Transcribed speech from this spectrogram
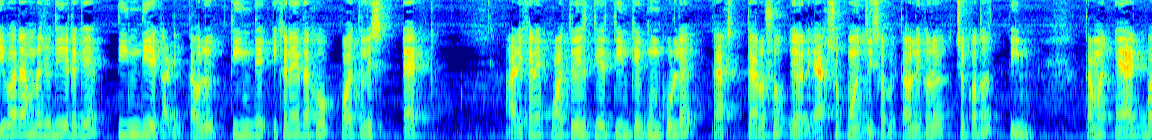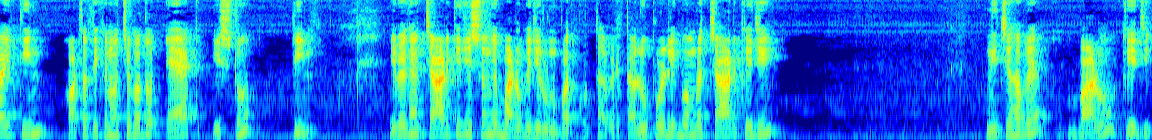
এইবারে আমরা যদি এটাকে তিন দিয়ে কাটি, তাহলে তিন দিয়ে, এখানে দেখো পঁয়তাল্লিশ এক, আর এখানে পঁয়তাল্লিশ দিয়ে তিনকে গুণ করলে এক, তেরোশো একশো পঁয়ত্রিশ হবে। তাহলে এখানে হচ্ছে কত? তিন। তার মানে এক বাই তিন, অর্থাৎ এখানে হচ্ছে কত? এক ইস টু তিন। এবার এখানে চার কেজির সঙ্গে বারো কেজির অনুপাত করতে হবে। তাহলে উপরে লিখব আমরা চার কেজি নিচে হবে বারো কেজি।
